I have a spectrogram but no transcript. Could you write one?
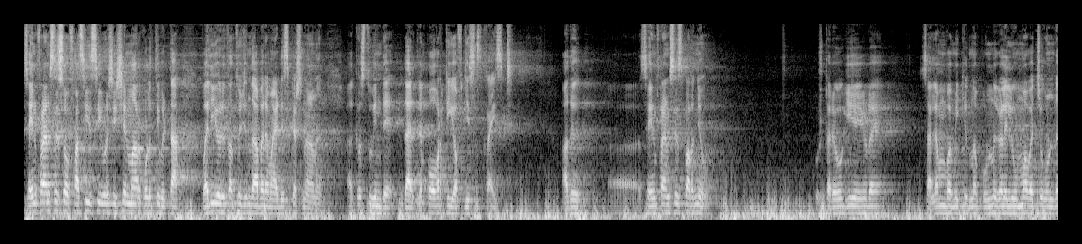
സെയിന്റ് ഫ്രാൻസിസ് ഓഫ് അസീസിയുടെ ശിഷ്യന്മാർ കൊളുത്തിവിട്ട വലിയൊരു തത്വചിന്താപരമായ ഡിസ്കഷനാണ് ക്രിസ്തുവിന്റെ ക്രിസ്തുവിന്റെ ദാരിദ്ര്യം പോവർട്ടി ഓഫ് ജീസസ് ക്രൈസ്റ്റ് അത് സെയിന്റ് ഫ്രാൻസിസ് പറഞ്ഞു കുഷ്ഠരോഗിയുടെ ചലം വമിക്കുന്ന പുണ്ണുകളിൽ ഉമ്മ വെച്ചുകൊണ്ട്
